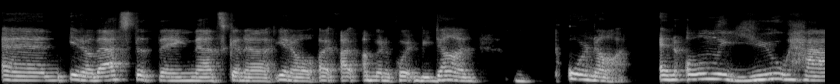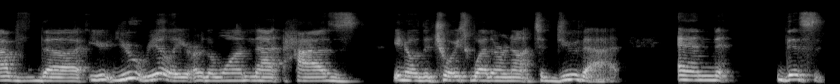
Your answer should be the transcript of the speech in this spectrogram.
And you know that's the thing that's gonna you know I, I, i'm gonna quit and be done or not and only you have the you you really are the one that has you know the choice whether or not to do that. And this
